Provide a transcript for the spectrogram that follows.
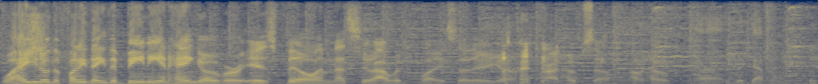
Well, hey, you know the funny thing, the beanie and Hangover is Phil, and that's who I would play. So there you go. I'd hope so. I would hope. uh, definitely.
